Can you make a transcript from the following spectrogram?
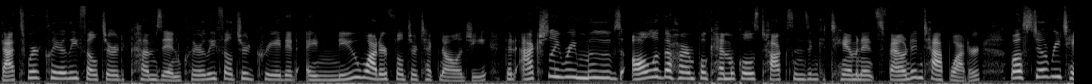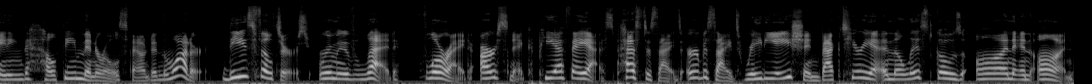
That's where Clearly Filtered comes in. Clearly Filtered created a new water filter technology that actually removes all of the harmful chemicals, toxins, and contaminants found in tap water while still retaining the healthy minerals found in the water. These filters remove lead, fluoride, arsenic, PFAS, pesticides, herbicides, radiation, bacteria, and the list goes on and on.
